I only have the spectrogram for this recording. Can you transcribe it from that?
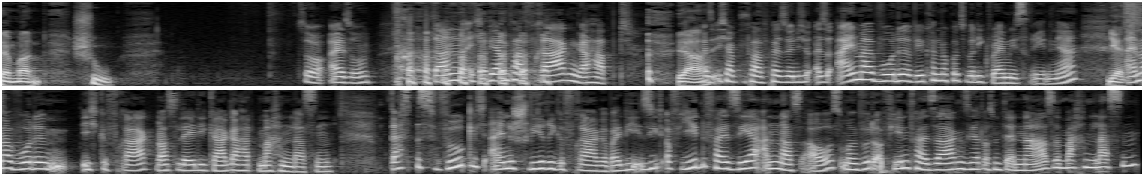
der Mann. Schuh. So, also, dann, ich, wir haben ein paar Fragen gehabt. Ja. Also ich habe ein paar persönliche, also einmal wurde, wir können mal kurz über die Grammys reden, ja? Yes. Einmal wurde ich gefragt, was Lady Gaga hat machen lassen. Das ist wirklich eine schwierige Frage, weil die sieht auf jeden Fall sehr anders aus und man würde auf jeden Fall sagen, sie hat was mit der Nase machen lassen.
